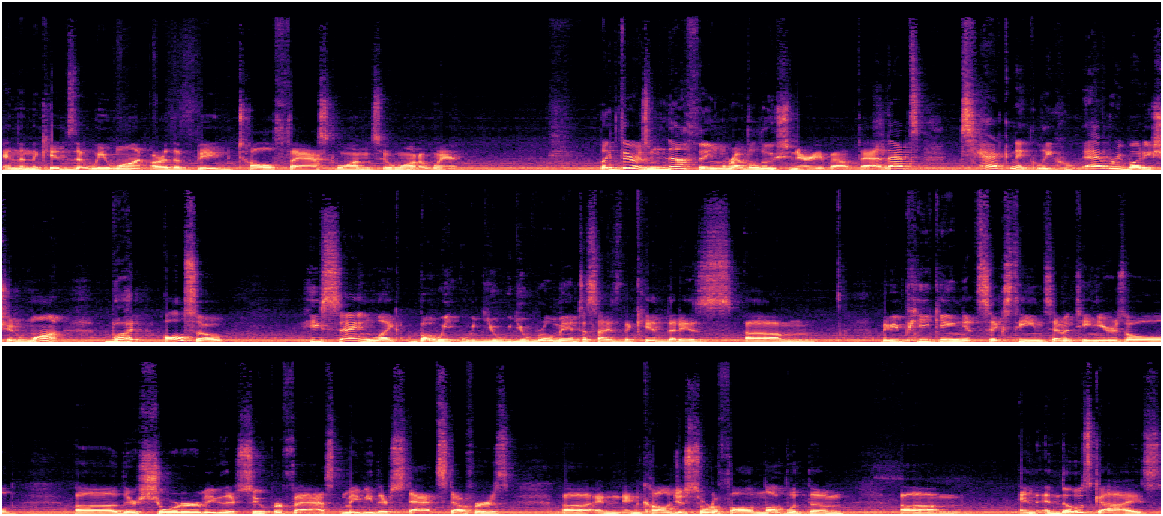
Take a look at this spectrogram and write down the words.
and then the kids that we want are the big, tall, fast ones who want to win. Like, there's nothing revolutionary about that. That's technically who everybody should want. But also, he's saying, like, but we, you, you romanticize the kid that is um, maybe peaking at 16, 17 years old. Uh, they're shorter, maybe they're super fast, maybe they're stat stuffers, uh, and, and colleges sort of fall in love with them. Um, and, and those guys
